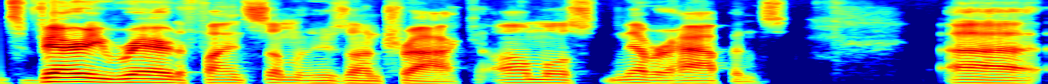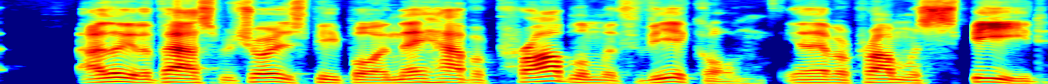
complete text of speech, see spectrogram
It's very rare to find someone who's on track. Almost never happens. Uh, I look at the vast majority of these people, and they have a problem with vehicle. You know, they have a problem with speed.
